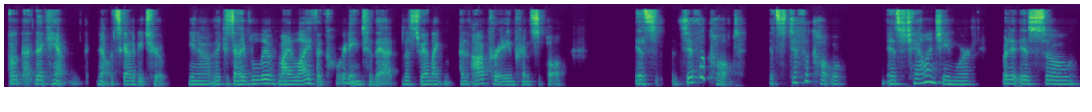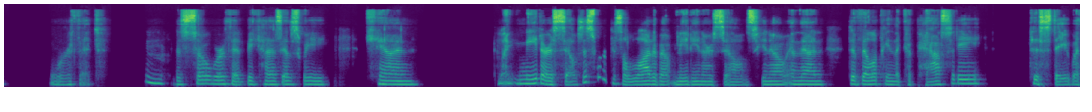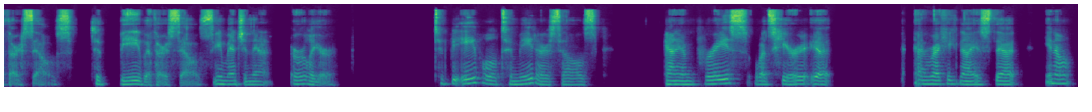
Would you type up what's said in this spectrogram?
Oh, that, that can't, no, it's got to be true, you know, because I've lived my life according to that. That's been like an operating principle. It's difficult. It's difficult. It's challenging work, but it is so worth it. Mm. It's so worth it because as we can like meet ourselves. This work is a lot about meeting ourselves, you know, and then developing the capacity to stay with ourselves, to be with ourselves. You mentioned that earlier. To be able to meet ourselves and embrace what's here and recognize that, you know,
